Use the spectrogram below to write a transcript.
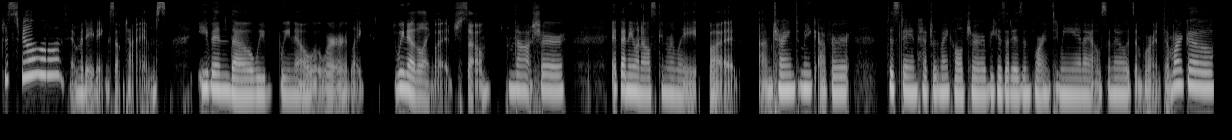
just feel a little intimidating sometimes, even though we we know we're, like we know the language. So, I'm not sure if anyone else can relate, but I'm trying to make effort to stay in touch with my culture because that is important to me, and I also know it's important to Marco,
